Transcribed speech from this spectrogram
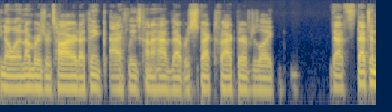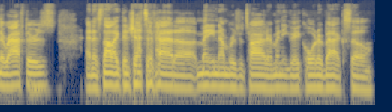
you know when a number is retired, I think athletes kind of have that respect factor of just like that's that's in the rafters, and it's not like the Jets have had uh many numbers retired or many great quarterbacks, so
